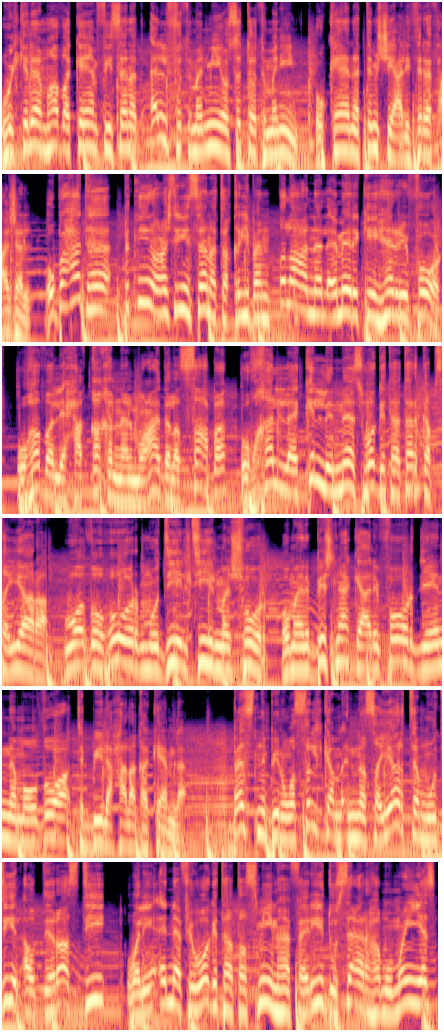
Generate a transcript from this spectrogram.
والكلام هذا كان في سنة 1886 وكانت تمشي على ثلاث عجل. وبعدها ب 22 سنة تقريبا طلع لنا الأمريكي هنري فورد. وهذا اللي حقق لنا المعادلة الصعبة وخلى كل الناس وقتها تركب سيارة. وظهور موديل T المشهور. وما نبيش نحكي على فورد لأن موضوع تبي له حلقة كاملة. بس نبي نوصلكم إن سيارته موديل أو طراز T ولأن في وقتها تصميمها فريد وسعرها مميز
